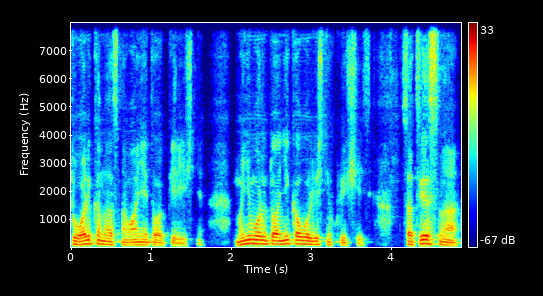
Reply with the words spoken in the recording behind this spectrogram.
только на основании этого перечня. Мы не можем туда никого лишних включить. Соответственно,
